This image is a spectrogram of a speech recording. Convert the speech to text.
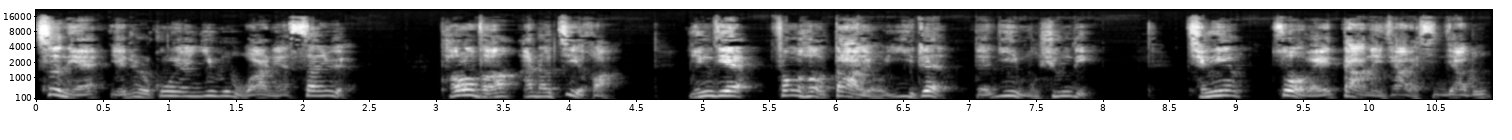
次年，也就是公元一五五二年三月，陶龙房按照计划迎接丰厚大有义镇的义母兄弟晴英。作为大内家的新家督，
